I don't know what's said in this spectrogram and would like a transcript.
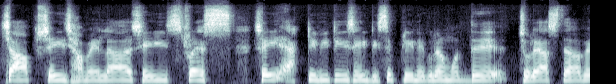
চাপ, সেই ঝামেলা, সেই স্ট্রেস সেই অ্যাক্টিভিটি সেই ডিসিপ্লিন এগুলোর মধ্যে চলে আসতে হবে।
